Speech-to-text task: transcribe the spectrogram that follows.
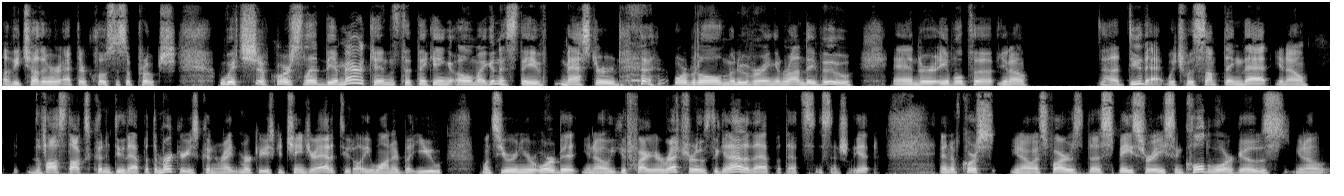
of each other at their closest approach, which of course led the Americans to thinking, "Oh my goodness, they've mastered orbital maneuvering and rendezvous, and are able to, you know, uh, do that." Which was something that you know the Vostoks couldn't do that, but the Mercuries couldn't, right? Mercuries could change your attitude all you wanted, but you, once you were in your orbit, you know, you could fire your retros to get out of that, but that's essentially it. And of course, you know, as far as the space race and Cold War goes, you know,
